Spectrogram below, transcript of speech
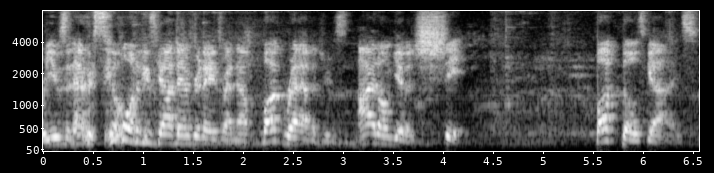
We're using every single one of these goddamn grenades right now. Fuck Ravagers. I don't give a shit. Fuck those guys.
